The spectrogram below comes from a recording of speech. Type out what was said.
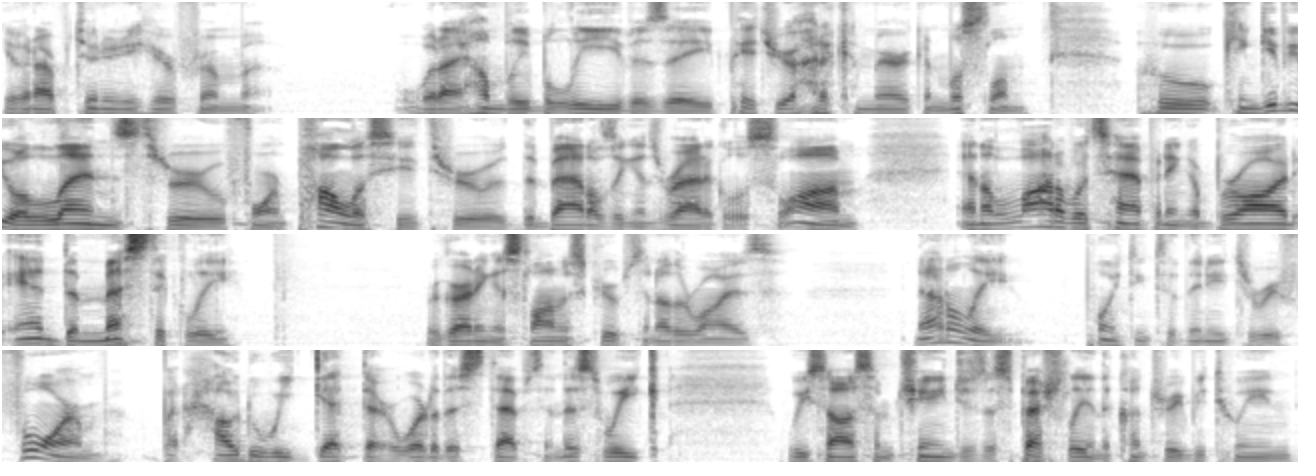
you have an opportunity to hear from what I humbly believe is a patriotic American Muslim who can give you a lens through foreign policy, through the battles against radical Islam, and a lot of what's happening abroad and domestically regarding Islamist groups and otherwise, not only pointing to the need to reform, but how do we get there? What are the steps? And this week, we saw some changes, especially in the country between,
